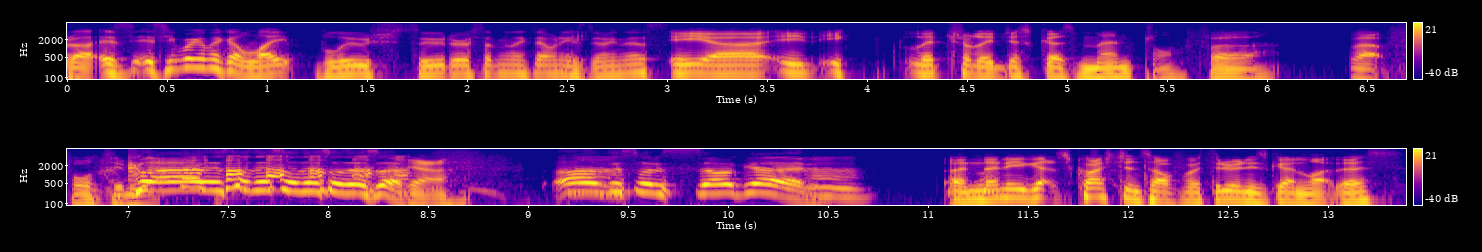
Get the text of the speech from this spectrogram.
Yeah. Is, is he wearing like a light blue suit or something like that when he's doing this? He, uh, he he literally just goes mental for about forty minutes. Ah, this one, this one, this one, this one. yeah, Oh, this one is so good. Uh, and then he gets questions halfway through, and he's going like this,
